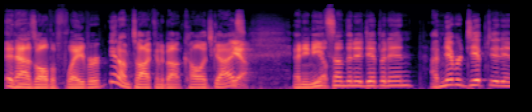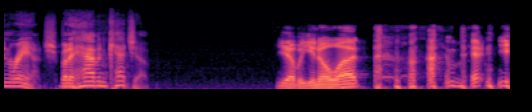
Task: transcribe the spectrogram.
it has all the flavor. You know what I'm talking about, college guys. Yeah. And you need Yep. something to dip it in. I've never dipped it in ranch, but I have in ketchup. Yeah, but you know what? I'm betting you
